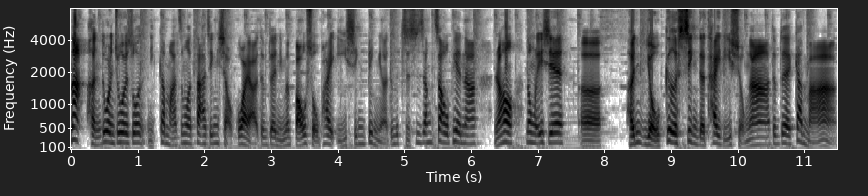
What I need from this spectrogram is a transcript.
那很多人就会说，你干嘛这么大惊小怪啊？对不对？你们保守派疑心病啊，对不对？只是张照片啊，然后弄了一些呃很有个性的泰迪熊啊，对不对？干嘛？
